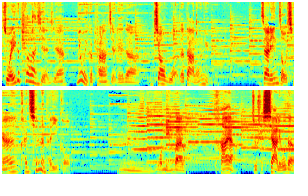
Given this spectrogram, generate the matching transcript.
左一个漂亮姐姐，右一个漂亮姐姐的叫我的大龙女，在临走前还亲了她一口。嗯，我明白了，她呀就是下流的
